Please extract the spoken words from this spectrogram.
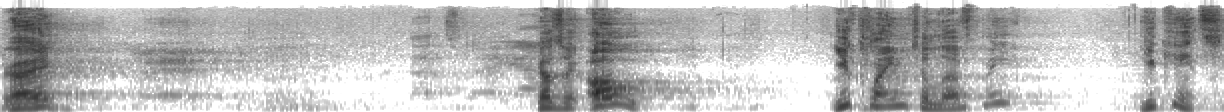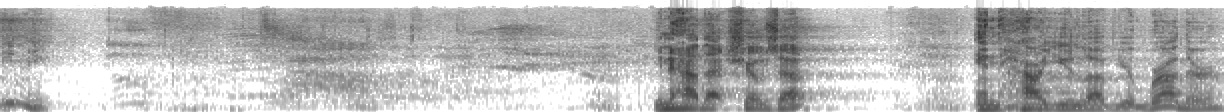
right? God's like, oh, you claim to love me? You can't see me. You know how that shows up? In how you love your brother,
